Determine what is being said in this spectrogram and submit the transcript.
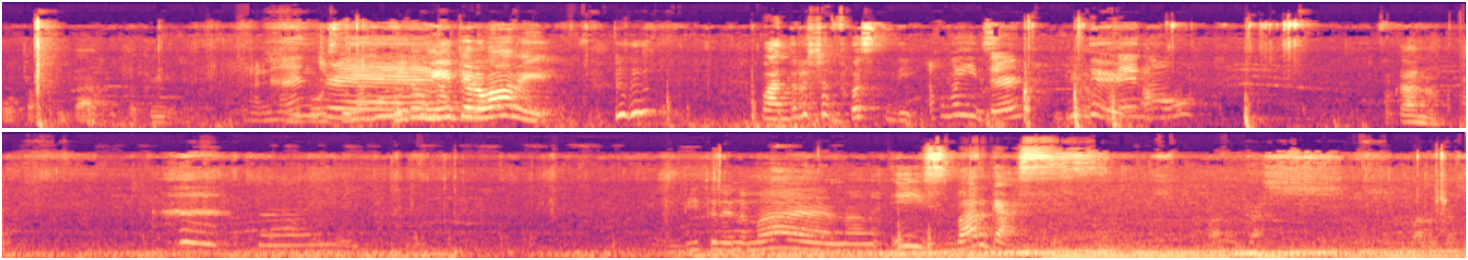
Otak kita. Kasi. 100. Sinong hitter, Kwadro siya, boss. Di. Ako ba hitter? Hindi. Hindi, Ako. no? Magkano? Dito na naman ang Ace Vargas. Bargas. Bargas.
